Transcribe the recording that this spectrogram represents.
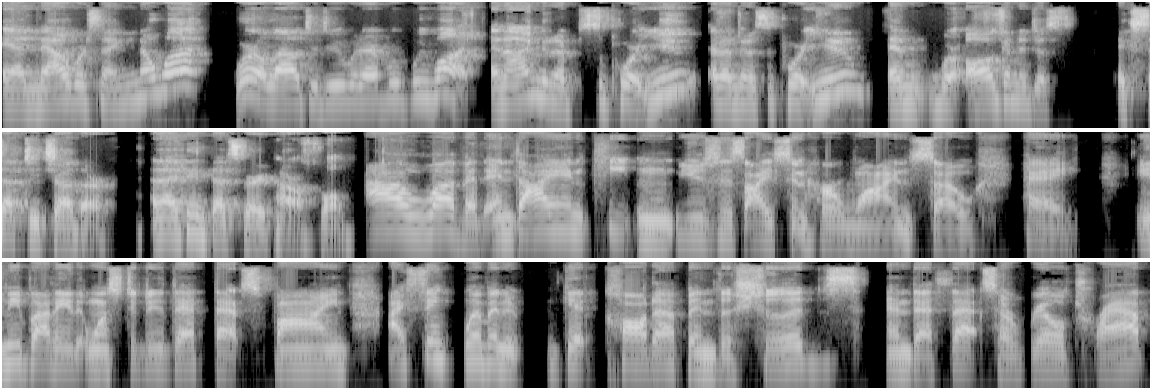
And now we're saying, you know what? We're allowed to do whatever we want. And I'm going to support you and I'm going to support you. And we're all going to just accept each other. And I think that's very powerful. I love it. And Diane Keaton uses ice in her wine. So, hey, anybody that wants to do that, that's fine. I think women get caught up in the shoulds and that that's a real trap.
